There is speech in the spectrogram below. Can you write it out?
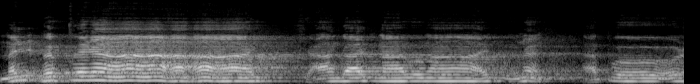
മൽഭക്തനായി ശാന്താത്മാവുമായി പുനൻ അപ്പോൾ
